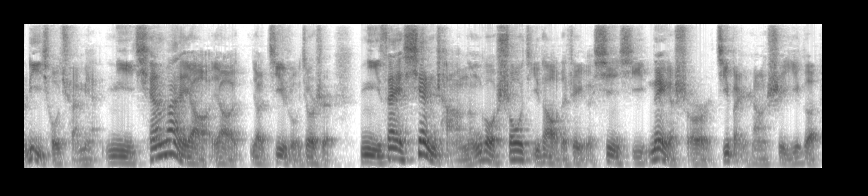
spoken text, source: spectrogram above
力求全面，你千万要要要记住，就是你在现场能够收集到的这个信息，那个时候基本上是一个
